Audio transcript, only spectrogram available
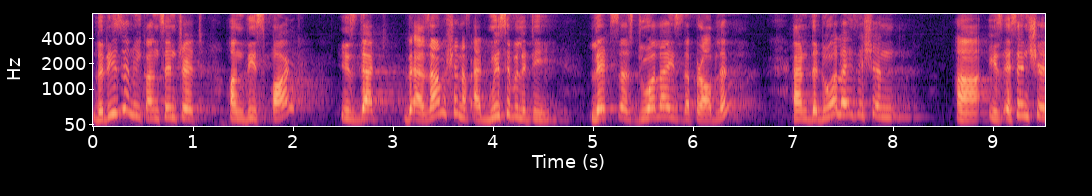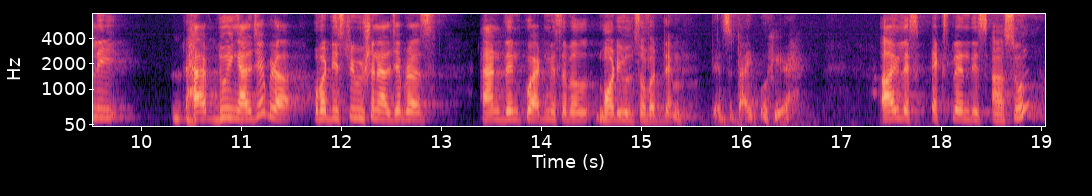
the reason we concentrate on this part is that the assumption of admissibility lets us dualize the problem, and the dualization uh, is essentially doing algebra over distribution algebras and then coadmissible modules over them. There's a typo here. I will explain this uh, soon.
